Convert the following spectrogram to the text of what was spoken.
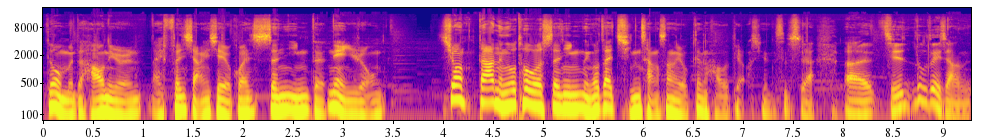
跟我们的好女人来分享一些有关声音的内容，希望大家能够透过声音，能够在情场上有更好的表现，是不是啊？呃，其实陆队长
